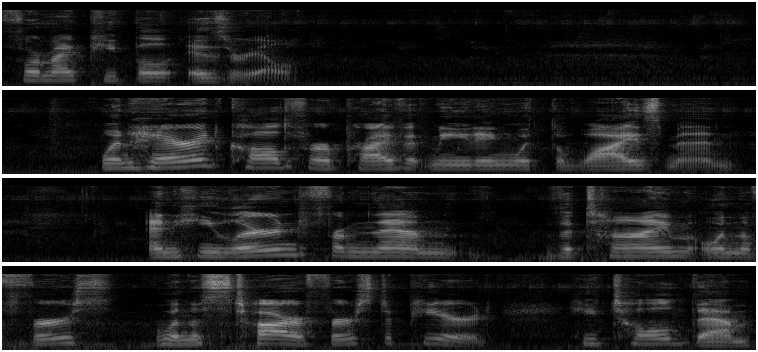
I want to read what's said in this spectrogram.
for my people Israel. When Herod called for a private meeting with the wise men, and he learned from them the time when the first when the star first appeared, he told them,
